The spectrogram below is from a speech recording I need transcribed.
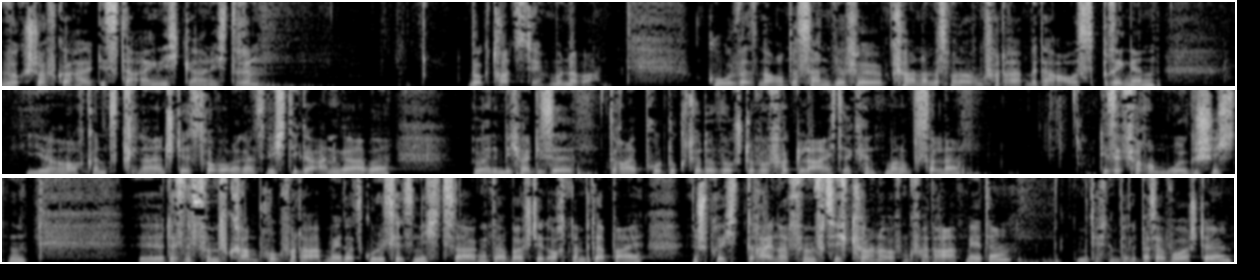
Wirkstoffgehalt ist da eigentlich gar nicht drin. Wirkt trotzdem, wunderbar. Gut, was ist noch interessant? Wie viel Körner müssen wir auf dem Quadratmeter ausbringen? Hier auch ganz klein steht es drauf, aber eine ganz wichtige Angabe. Wenn man nämlich mal diese drei Produkte oder Wirkstoffe vergleicht, erkennt man, upsala, diese Pheromol-Geschichten, das sind 5 Gramm pro Quadratmeter, das Gute ist jetzt nicht sagend, aber steht auch damit dabei, entspricht 350 Körner auf dem Quadratmeter, damit ich ein bisschen besser vorstellen.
